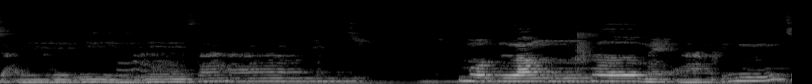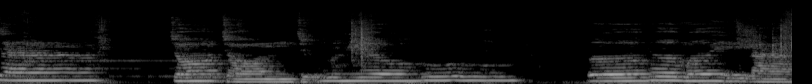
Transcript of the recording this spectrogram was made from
chảy ra. Một lòng thơ mẹ kính cha, cho tròn chữ hiếu ơ mới là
